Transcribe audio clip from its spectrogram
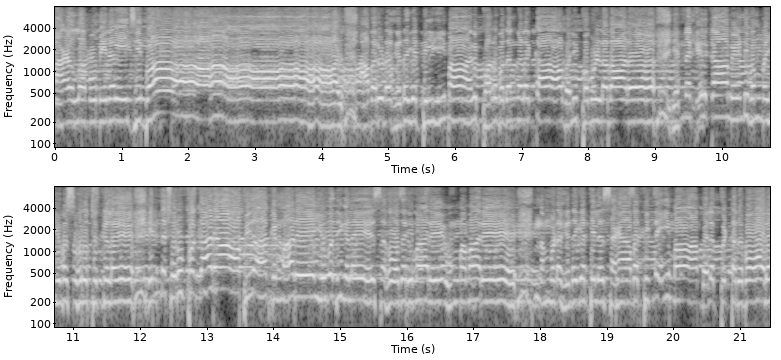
أعظم من الجبال അവരുടെ ഹൃദയത്തിൽ ഈമാൻ പർവ്വതങ്ങളെക്കാ വലിപ്പമുള്ളതാണ് എന്നെ കേൾക്കാൻ വേണ്ടി വന്ന യുവ സുഹൃത്തുക്കളെ എന്റെ ചെറുപ്പക്കാരാ പിതാക്കന്മാരെ യുവതികളെ സഹോദരിമാരെ ഉമ്മമാരെ നമ്മുടെ ഹൃദയത്തിൽ സഹാബത്തിന്റെ ഈമാ ബലപ്പെട്ടതുപോലെ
